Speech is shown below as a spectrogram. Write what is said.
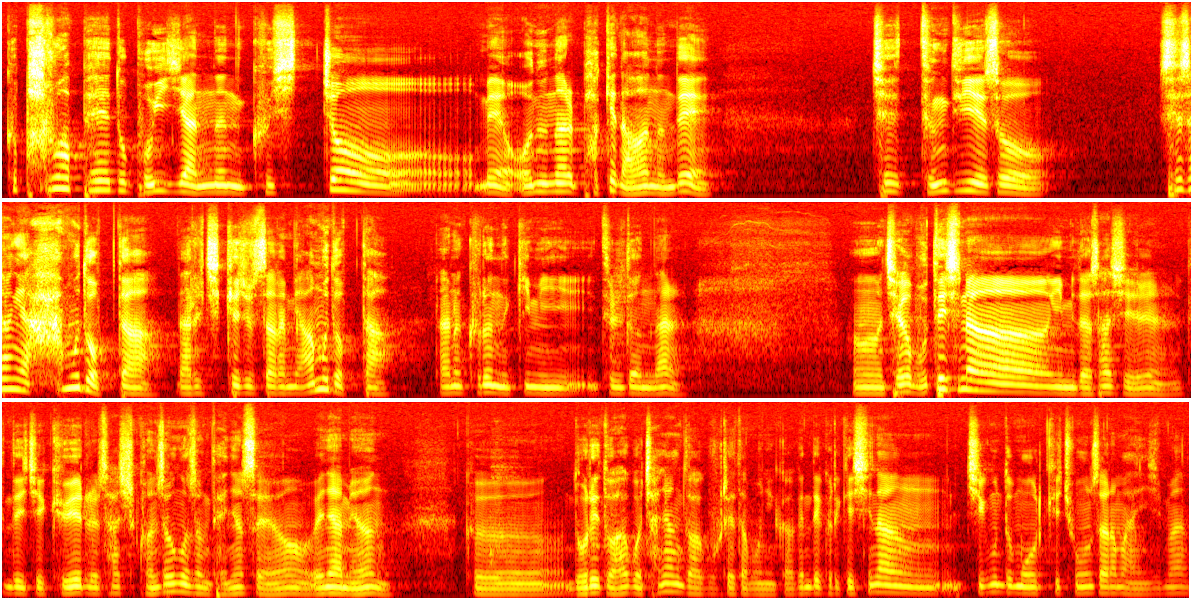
그 바로 앞에도 보이지 않는 그 시점에 어느 날 밖에 나왔는데 제 등 뒤에서 세상에 아무도 없다 나를 지켜줄 사람이 아무도 없다 라는 그런 느낌이 들던 날 어, 제가 모태 신앙입니다 사실. 근데 이제 교회를 사실 건성건성 다녔어요. 왜냐하면 그 노래도 하고 찬양도 하고 그러다 보니까. 근데 그렇게 신앙 지금도 뭐 그렇게 좋은 사람은 아니지만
